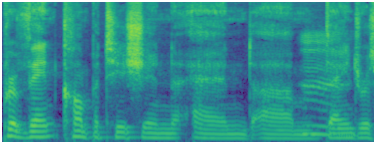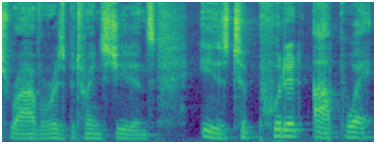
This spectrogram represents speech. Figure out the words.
prevent competition and um, mm. dangerous rivalries between students is to put it up where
